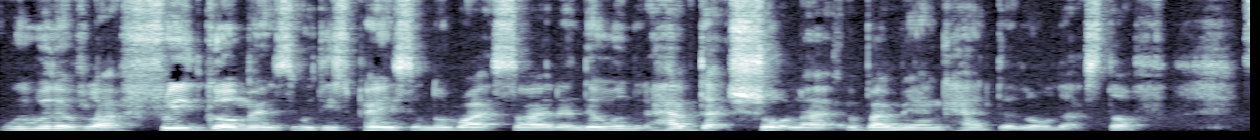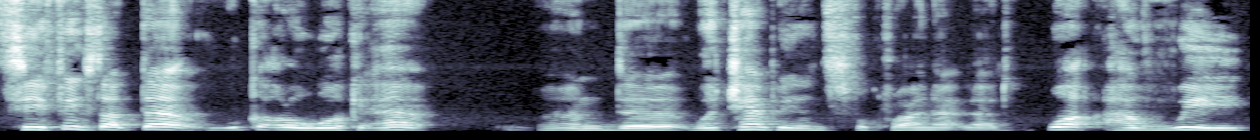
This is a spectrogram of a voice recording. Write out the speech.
we would have like freed Gomez with his pace on the right side, and they wouldn't have that shot like Aubameyang had and all that stuff. See things like that, we've gotta work it out. and uh, we're champions for crying out loud. What have we?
